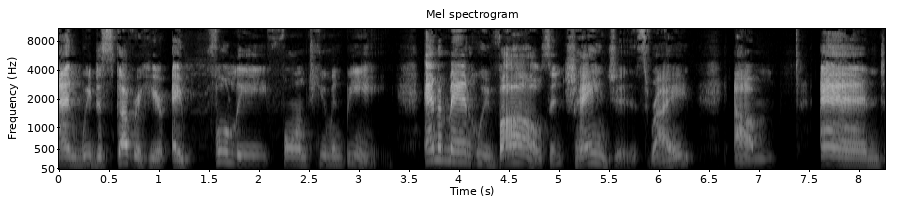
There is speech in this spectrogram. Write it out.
And we discover here a fully formed human being and a man who evolves and changes, right? Um, and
